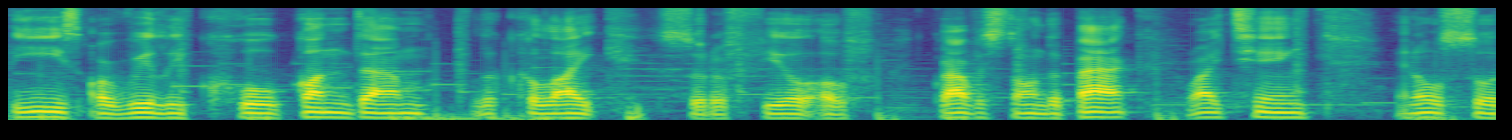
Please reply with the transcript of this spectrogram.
these are really cool Gundam look-alike sort of feel of Gravastar on the back, writing, and also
